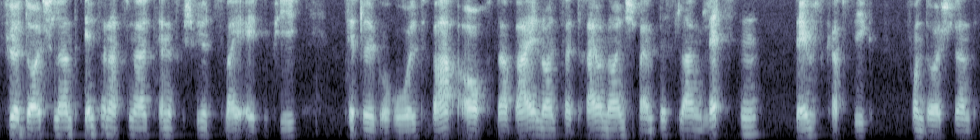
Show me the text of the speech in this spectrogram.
für Deutschland international Tennis gespielt, zwei ATP-Titel geholt, war auch dabei 1993 beim bislang letzten Davis Cup-Sieg von Deutschland.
